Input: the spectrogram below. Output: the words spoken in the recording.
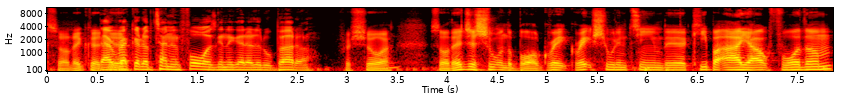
So they could that yeah. record of ten and four is gonna get a little better. For sure. So they're just shooting the ball. Great, great shooting team there. Keep an eye out for them.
